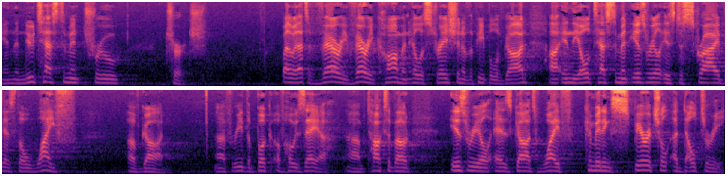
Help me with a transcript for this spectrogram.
and the New Testament true church. By the way, that's a very, very common illustration of the people of God. Uh, in the Old Testament, Israel is described as the wife of God. Uh, if you read the book of Hosea, um, talks about Israel as God's wife committing spiritual adultery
